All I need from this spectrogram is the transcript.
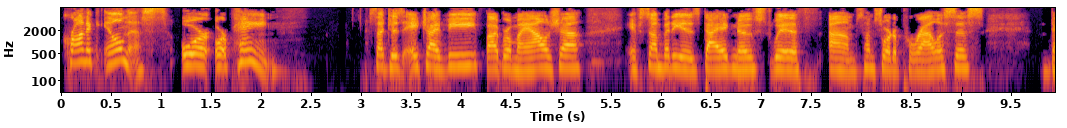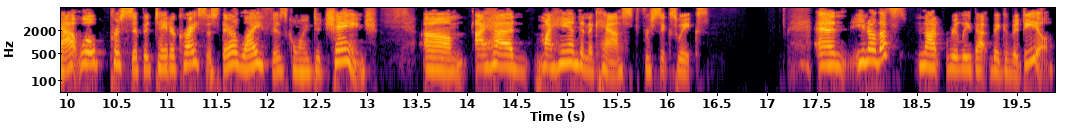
Chronic illness or or pain such as hiv fibromyalgia if somebody is diagnosed with um, some sort of paralysis that will precipitate a crisis. Their life is going to change. Um, i had my hand in a cast for six weeks. And you know that's not really that big of a deal.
